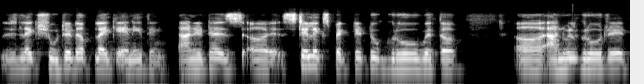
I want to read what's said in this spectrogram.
like shooted up like anything. And it has uh, still expected to grow with a uh, annual growth rate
